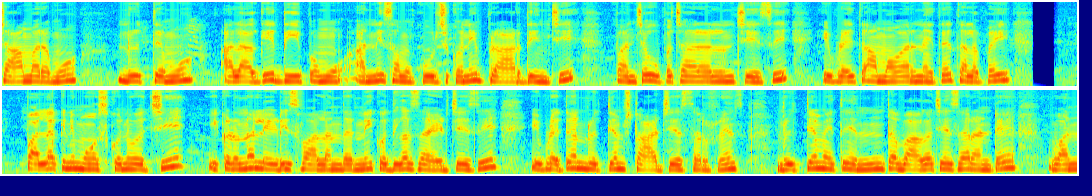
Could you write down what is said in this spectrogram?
చామరము నృత్యము అలాగే దీపము అన్నీ సమకూర్చుకొని ప్రార్థించి పంచ ఉపచారాలను చేసి ఇప్పుడైతే అమ్మవారిని అయితే తలపై పల్లకిని మోసుకొని వచ్చి ఇక్కడున్న లేడీస్ వాళ్ళందరినీ కొద్దిగా సైడ్ చేసి ఇప్పుడైతే నృత్యం స్టార్ట్ చేస్తారు ఫ్రెండ్స్. నృత్యం అయితే ఎంత బాగా చేశారంటే వన్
